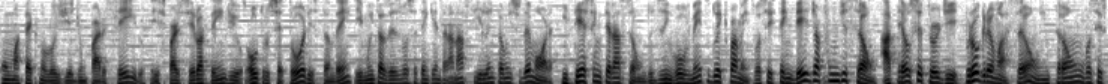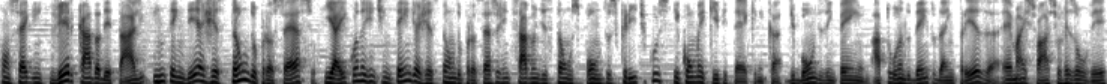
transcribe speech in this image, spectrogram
com uma tecnologia de um parceiro, esse parceiro atende outros setores também, e muitas vezes você tem que entrar na fila, então isso demora. E ter essa interação do desenvolvimento do equipamento, vocês têm desde a fundição até o setor de programação, então vocês conseguem ver cada detalhe, entender a gestão do processo, e aí quando a gente entende a gestão do processo, a gente sabe onde estão os pontos críticos e com uma equipe técnica de bom desempenho atuando dentro da empresa, é mais fácil resolver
